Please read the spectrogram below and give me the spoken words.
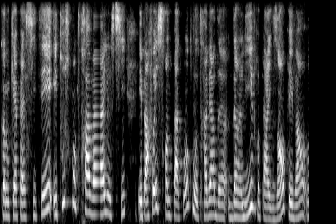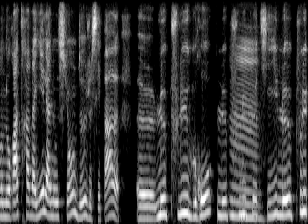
comme capacité et tout ce qu'on travaille aussi. Et parfois, ils ne se rendent pas compte, mais au travers d'un livre, par exemple, eh ben, on aura travaillé la notion de, je ne sais pas, euh, le plus gros, le plus hmm. petit, le plus.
